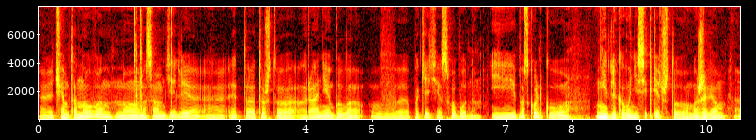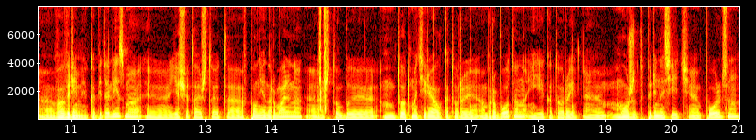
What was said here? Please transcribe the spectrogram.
э, чем-то новым, но на самом деле э, это то, что ранее было в пакете свободном. И поскольку ни для кого не секрет, что мы живем э, во время капитализма. Э, я считаю, что это вполне нормально, э, чтобы тот материал, который обработан и который может приносить пользу,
